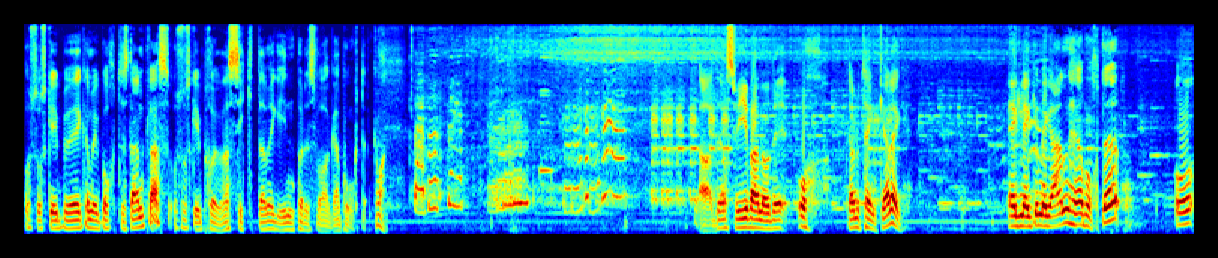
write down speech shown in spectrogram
og så skal jeg bevege meg bort til standplass, og så skal jeg prøve å sikte meg inn på det svake punktet. Kom an. Ja, der sviver han, og det Åh, kan du tenke deg? Jeg legger meg an her borte og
